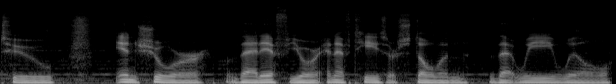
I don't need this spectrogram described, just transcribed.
to ensure that if your NFTs are stolen, that we will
